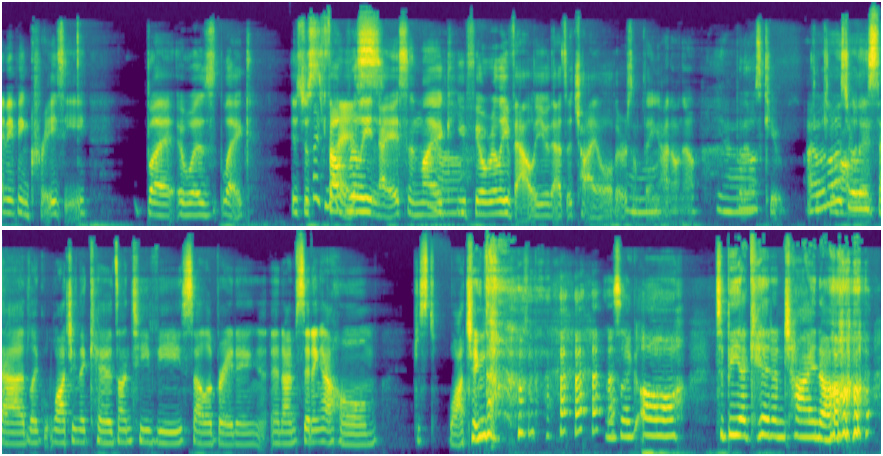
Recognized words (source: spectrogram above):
anything crazy, but it was like it just like, felt nice. really nice and like you feel really valued as a child or something. I don't know. Yeah. But it was cute. I was always holiday. really sad, like watching the kids on TV celebrating, and I'm sitting at home just watching them. I was like, oh, to be a kid in China.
